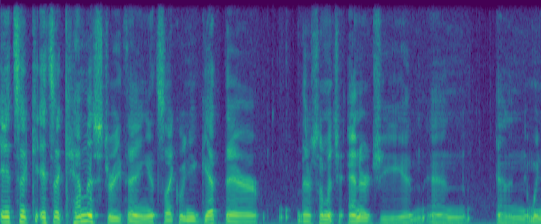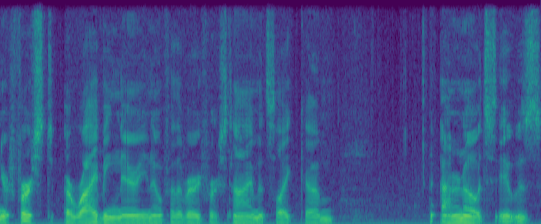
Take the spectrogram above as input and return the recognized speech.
it's, a it's a chemistry thing. It's like when you get there, there's so much energy, and and and when you're first arriving there, you know, for the very first time, it's like um, I don't know. It's it was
